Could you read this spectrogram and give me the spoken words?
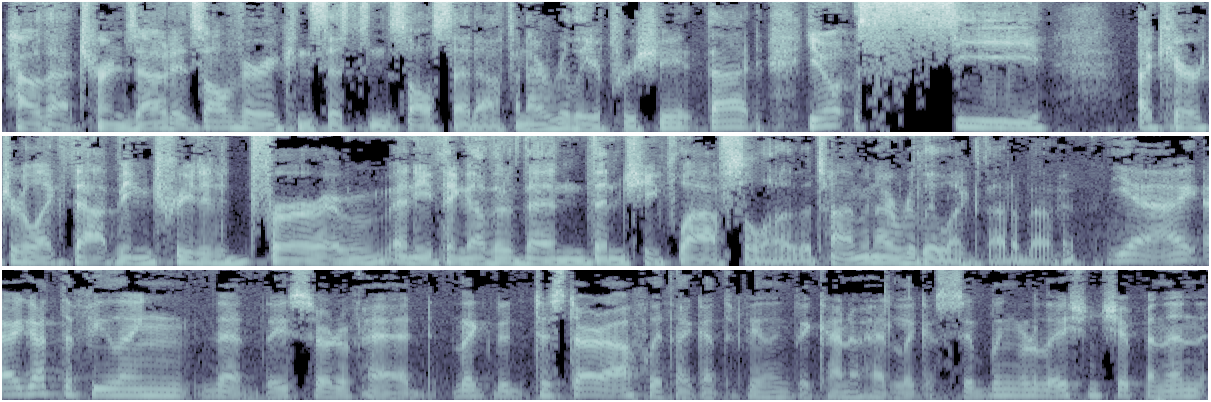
how that turns out, it's all very consistent. It's all set up, and I really appreciate that. You don't see a character like that being treated for anything other than than cheap laughs a lot of the time, and I really like that about it. yeah. I, I got the feeling that they sort of had like the, to start off with. I got the feeling they kind of had like a sibling relationship, and then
